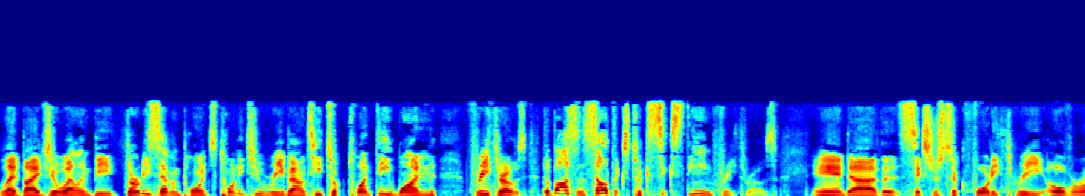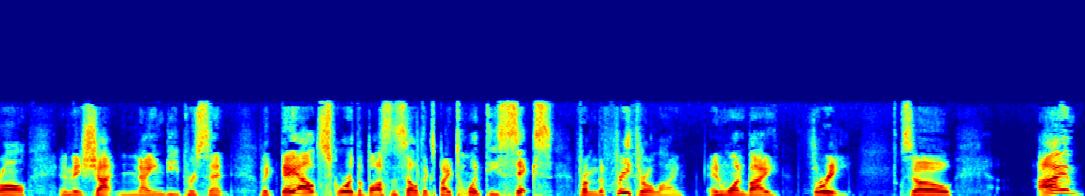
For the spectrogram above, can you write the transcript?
led by Joel Embiid, 37 points, 22 rebounds. He took 21 free throws. The Boston Celtics took 16 free throws. And uh, the Sixers took 43 overall, and they shot 90%. Like they outscored the Boston Celtics by 26 from the free throw line and won by three. So I'm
